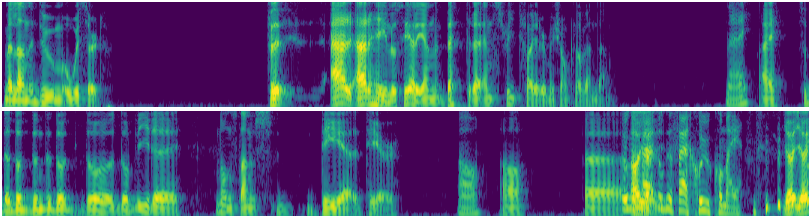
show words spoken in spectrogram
Mellan Doom och Wizard. För är, är Halo-serien bättre än Street Fighter med Jean-Claude Van Damme? Nej. Nej, så då, då, då, då, då, då, blir det någonstans D-tier. Ja. Ja. Eh, Ungefär, ja, ungefär 7,1. jag, jag,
